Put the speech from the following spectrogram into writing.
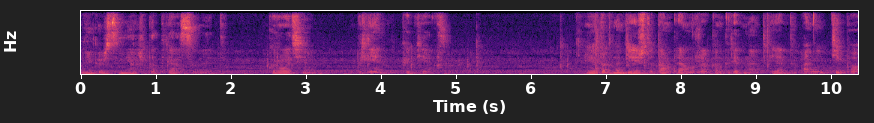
Мне кажется, меня аж потрясывает. Короче, блин, капец. Я так надеюсь, что там прям уже конкретный ответ, а не типа,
